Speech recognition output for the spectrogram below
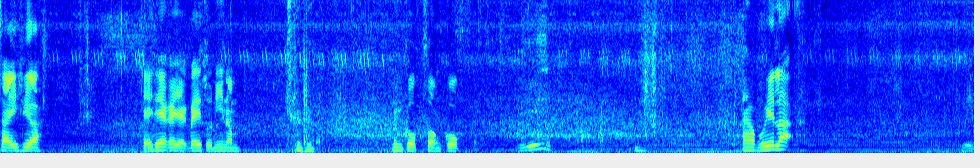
ใส่เทื่อใจแท้ก็อยากได้ตัวนี้นำหนึ่งกกสองกกอ่าพอเห็นละนี่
